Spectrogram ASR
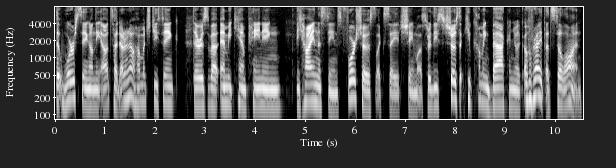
that we're seeing on the outside. I don't know. How much do you think there is about Emmy campaigning behind the scenes for shows like, say, Shameless or these shows that keep coming back and you're like, oh, right, that's still on?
